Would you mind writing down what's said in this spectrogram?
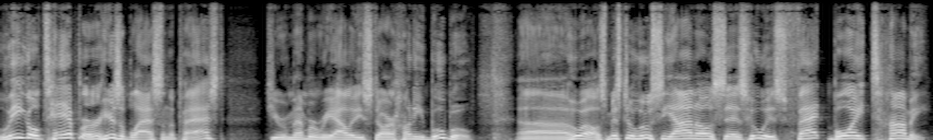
Legal Tamper, here's a blast from the past. Do you remember reality star Honey Boo Boo? Uh, who else? Mr. Luciano says, Who is Fat Boy Tommy?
